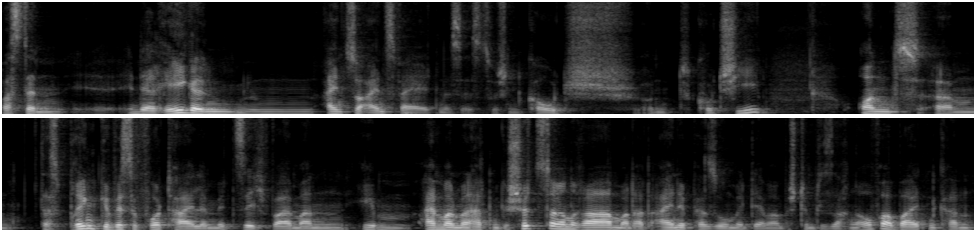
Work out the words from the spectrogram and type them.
was dann in der Regel ein 1 zu 1 Verhältnis ist zwischen Coach und Coachee. Und ähm, das bringt gewisse Vorteile mit sich, weil man eben einmal man hat einen geschützteren Rahmen, man hat eine Person, mit der man bestimmte Sachen aufarbeiten kann.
